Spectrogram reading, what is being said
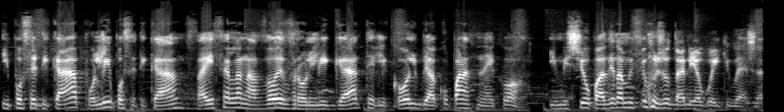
Υποθετικά, πολύ υποθετικά, θα ήθελα να δω Ευρωλίγκα τελικό Ολυμπιακό Παναθηναϊκό. Οι μισοί οπαδοί να μην φύγουν ζωντανοί από εκεί μέσα.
